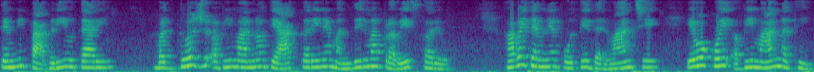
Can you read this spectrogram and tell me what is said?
તેમની પાઘડી ઉતારી, બધો જ અભિમાનનો ત્યાગ કરીને મંદિરમાં પ્રવેશ કર્યો. હવે તેમને પોતે ધનવાન છે, એવો કોઈ અભિમાન નથી.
